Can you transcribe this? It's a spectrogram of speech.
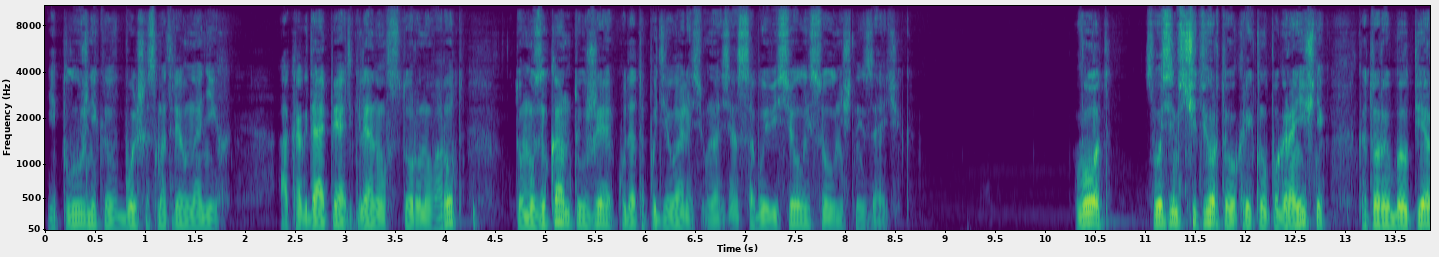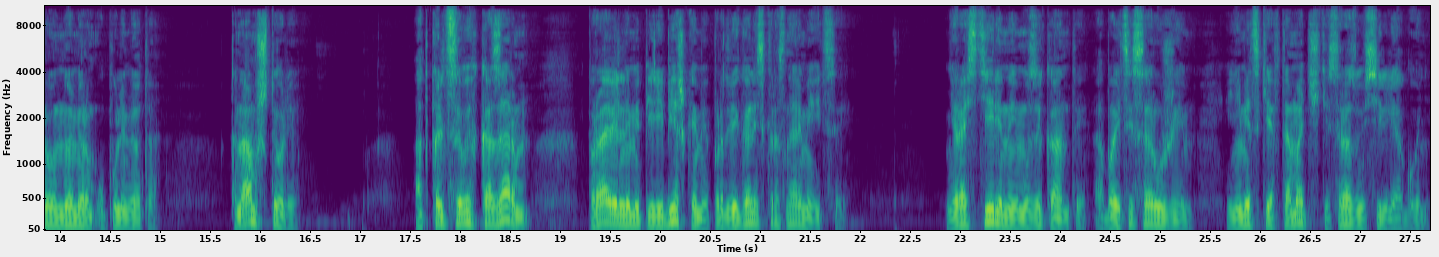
и Плужников больше смотрел на них, а когда опять глянул в сторону ворот, то музыканты уже куда-то подевались, унося с собой веселый солнечный зайчик. «Вот, с 84-го!» — крикнул пограничник, который был первым номером у пулемета. «К нам, что ли?» От кольцевых казарм правильными перебежками продвигались красноармейцы. Не растерянные музыканты, а бойцы с оружием, и немецкие автоматчики сразу усилили огонь.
